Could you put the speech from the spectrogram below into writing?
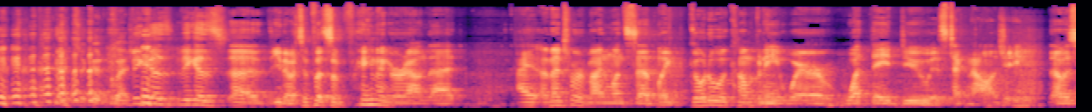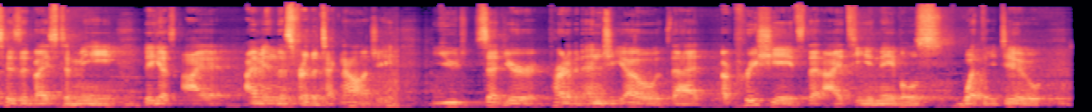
That's a good question. because because uh, you know to put some framing around that, I, a mentor of mine once said like go to a company where what they do is technology. That was his advice to me because I I'm in this for the technology. You said you're part of an NGO that appreciates that IT enables what they do,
